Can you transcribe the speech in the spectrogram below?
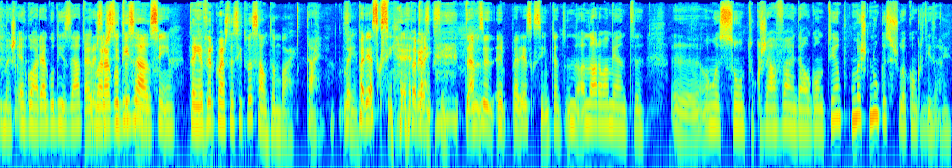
Mas agora agudizado Agora agudizado, sim. Tem a ver com esta situação também. Tem. Sim. Parece que sim. Parece que sim. Estamos a, parece que sim. Portanto, normalmente uh, um assunto que já vem de algum tempo, mas que nunca se chegou a concretizar. Sim.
